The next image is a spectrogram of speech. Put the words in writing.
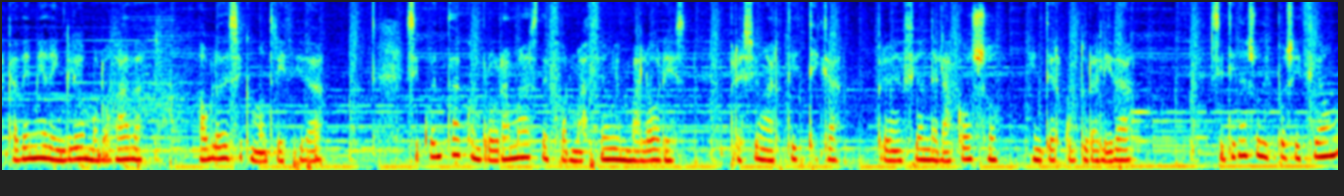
academia de inglés homologada, aula de psicomotricidad, si cuenta con programas de formación en valores, presión artística, prevención del acoso, interculturalidad, si tiene a su disposición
